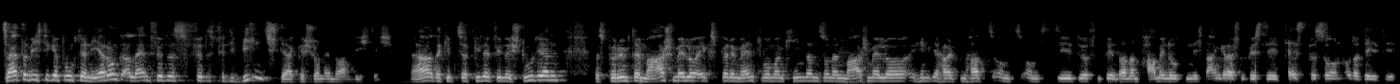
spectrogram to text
Zweiter wichtiger Punkt, Ernährung. Allein für, das, für, das, für die Willensstärke schon enorm wichtig. Ja, da gibt es ja viele, viele Studien. Das berühmte Marshmallow-Experiment, wo man Kindern so einen Marshmallow hingehalten hat und, und die dürfen den dann ein paar Minuten nicht angreifen, bis die Testperson oder die, die,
